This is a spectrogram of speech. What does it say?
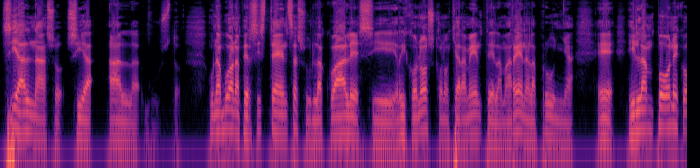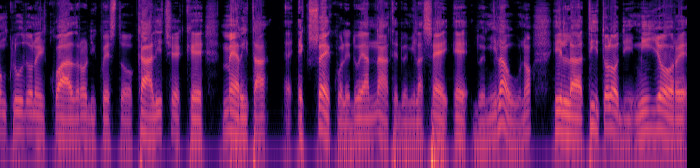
sia al naso sia al gusto. Una buona persistenza sulla quale si riconoscono chiaramente la marena, la prugna e il lampone concludono il quadro di questo calice che merita eh, ex equo le due annate 2006 e 2001 il titolo di migliore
